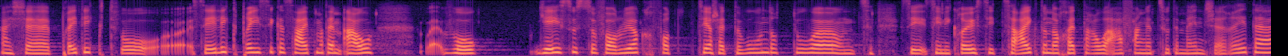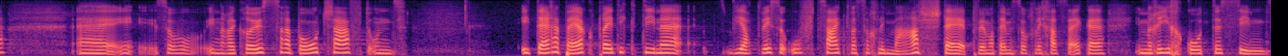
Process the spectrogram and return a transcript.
das ist eine Predigt, wo Seligpreisungen, sagt man dem auch, wo Jesus so vor, zuerst hat er Wunder tun und seine Größe zeigt und dann hat er auch angefangen zu den Menschen zu reden, äh, so in einer größeren Botschaft und in dieser Bergpredigt wird wie so aufgezeigt, was so ein Maßstäbe, wenn man dem so ein sagen kann, im Reich Gottes sind.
